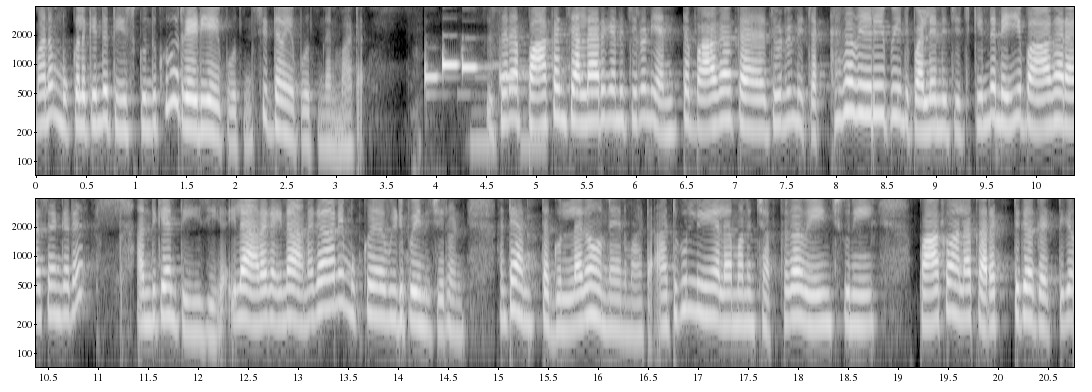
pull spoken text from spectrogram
మనం ముక్కల కింద తీసుకుందుకు రెడీ అయిపోతుంది సిద్ధమైపోతుంది అనమాట చూసారా? పాకం చల్లారగానే చూడండి ఎంత బాగా చూడండి చక్కగా వేరైపోయింది పళ్ళె నుంచి. కింద నెయ్యి బాగా రాసాం కదా? అందుకే అంత ఈజీగా. ఇలా అనగా ఇలా అనగానే ముక్క విడిపోయింది చూడండి. అంటే అంత గుల్లగా ఉన్నాయన్నమాట. అటుకుల్ని అలా మనం చక్కగా వేయించుకుని పాకం అలా కరెక్ట్గా గట్టిగా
